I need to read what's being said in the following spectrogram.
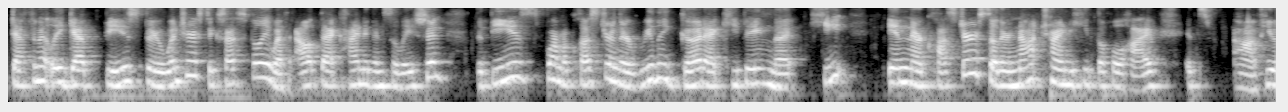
definitely get bees through winter successfully without that kind of insulation. The bees form a cluster and they're really good at keeping the heat in their cluster. So they're not trying to heat the whole hive. It's uh, if you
